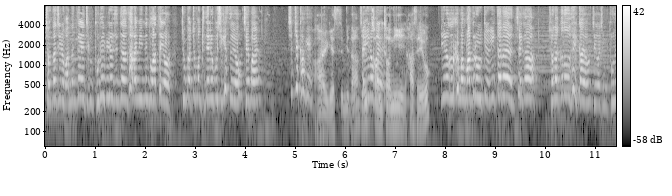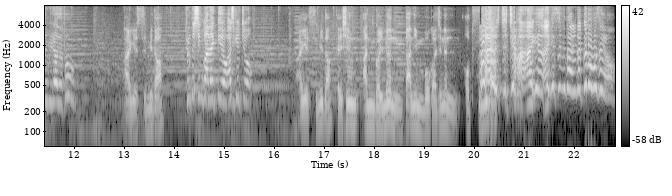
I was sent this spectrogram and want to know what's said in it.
전단지를 봤는데 지금 돈을 빌려준다는 사람이 있는 것 같아요 좀만 좀만 기다려보시겠어요 제발 침착하게 알겠습니다. 자, 그 이런 걸- 천천히 하세요. 1억을 금방 만들어 올게요 일단은 제가 전화 끊어도 될까요? 제가 지금 돈을 빌려야 돼서 알겠습니다. 절대 신고 안 할게요 아시겠죠? 알겠습니다. 대신 안 걸면 따님 모가지는 없습니다. 아, 지- 제발 알겠, 알겠습니다. 일단 끊어보세요.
